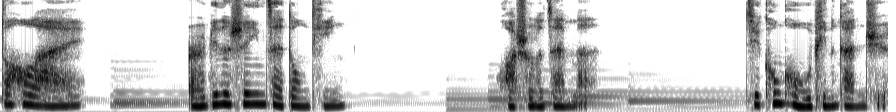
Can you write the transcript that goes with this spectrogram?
到后来，耳边的声音再动听，话说的再满，其空口无凭的感觉，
